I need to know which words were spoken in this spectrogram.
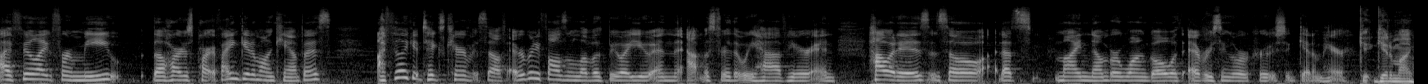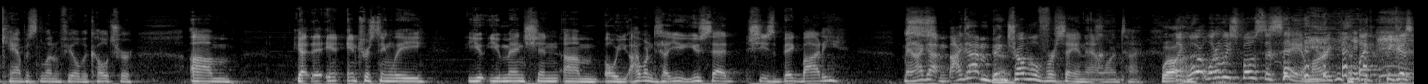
I feel like for me, the hardest part. If I can get them on campus, I feel like it takes care of itself. Everybody falls in love with BYU and the atmosphere that we have here and how it is. And so that's my number one goal with every single recruit is to get them here. get, get them on campus and let them feel the culture. Um, yeah, interestingly, you you mentioned. Um, oh, you, I want to tell you. You said she's a big body. Man, I got I got in big Yeah. trouble for saying that one time. Well- like, what, what are we supposed to say, Amari? like, because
